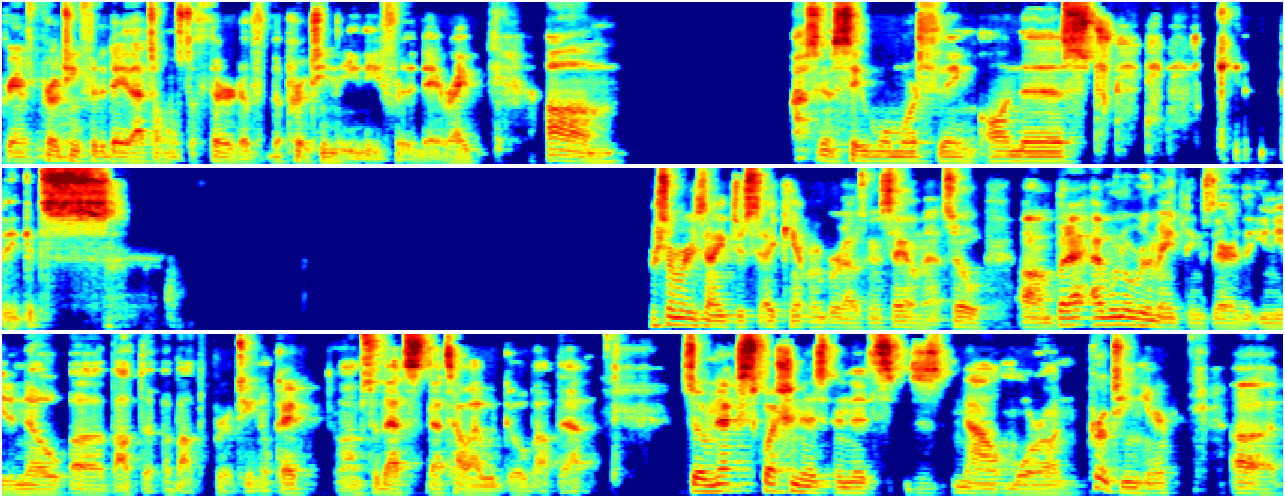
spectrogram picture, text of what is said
grams of protein for the day. That's almost a third of the protein that you need for the day, right? Um, I was going to say one more thing on this. I can't think it's for some reason I just I can't remember what I was going to say on that. So, um, but I, I, went over the main things there that you need to know uh, about the about the protein. Okay, um, so that's that's how I would go about that. So next question is, and it's now more on protein here. Uh,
